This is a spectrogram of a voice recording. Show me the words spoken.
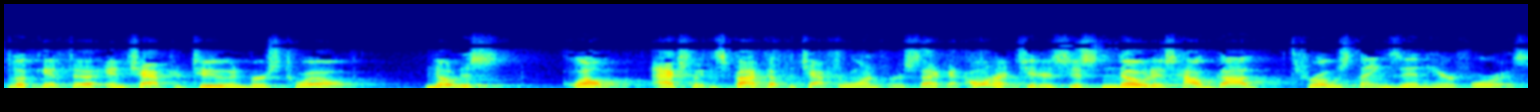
look at uh, in chapter 2 and verse 12. Notice, well, actually, let's back up to chapter 1 for a second. I want you to just notice how God throws things in here for us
